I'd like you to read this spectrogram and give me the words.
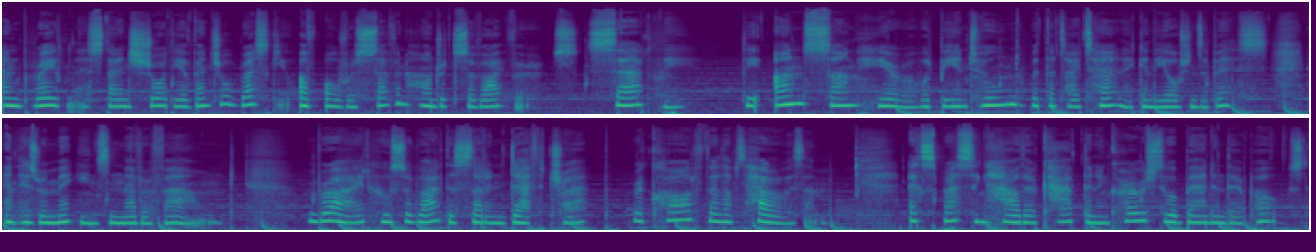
and braveness that ensured the eventual rescue of over 700 survivors. Sadly, the unsung hero would be entombed with the Titanic in the ocean's abyss, and his remains never found. Bride, who survived the sudden death trap, recalled Phillips' heroism, expressing how their captain encouraged to abandon their post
